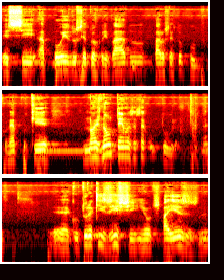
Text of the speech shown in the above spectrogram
esse apoio do setor privado para o setor público, né? porque nós não temos essa cultura. Né? É, cultura que existe em outros países, né?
